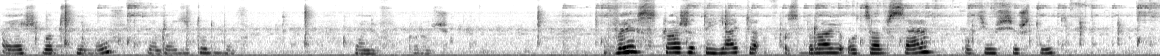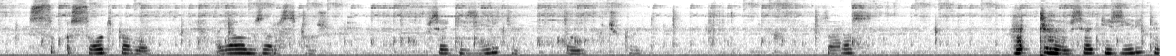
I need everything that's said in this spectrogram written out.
А я хіба тут не був? Я вроді тут був. Поняв, коротше. Ви скажете, я збираю оце все, оці всі штуки з сотками. А я вам зараз скажу. Всякі зільки. Ой, почекайте. Зараз. всякі зільки.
